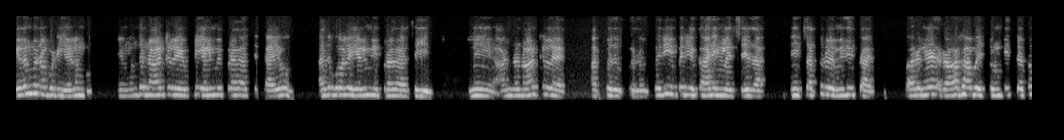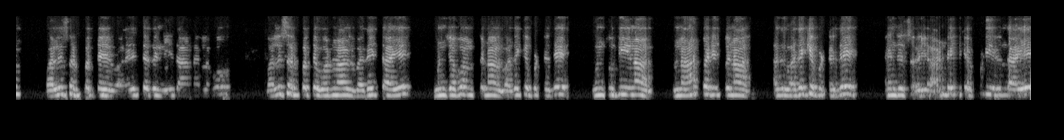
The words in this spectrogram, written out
எலும்பினபடி எலும்பு நீ முந்தின நாட்களில் எப்படி எலும்பி பிரகாசித்தாயோ அதுபோல எலும்பி பிரகாசி. நீ அந்த நாட்கள்ல அற்புத பெரிய பெரிய காரியங்களை செய்தார். நீ சத்துருவை மிதித்தாய். பாருங்க ராகாவை துண்டித்ததும் வலு சர்ப்பத்தை வதைத்தது நீதான் அல்லவோ? வலு சர்ப்பத்தை ஒரு நாள் விதைத்தாயே உன் ஜபத்தினால் வதைக்கப்பட்டதே உன் துதியினால் உன் ஆர்ப்பரிப்பினால் அது வதைக்கப்பட்டதே. என்று சொல்லி அன்றைக்கு எப்படி இருந்தாயே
